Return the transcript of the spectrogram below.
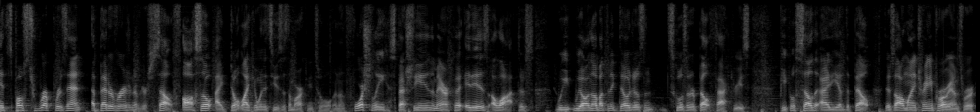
It's supposed to represent a better version of yourself. Also, I don't like it when it's used as a marketing tool. And unfortunately, especially in America, it is a lot. There's we, we all know about the McDojos and schools that are belt factories. People sell the idea of the belt. There's online training programs where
